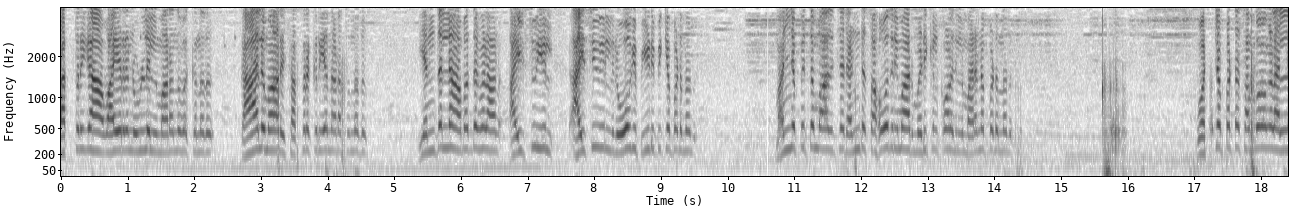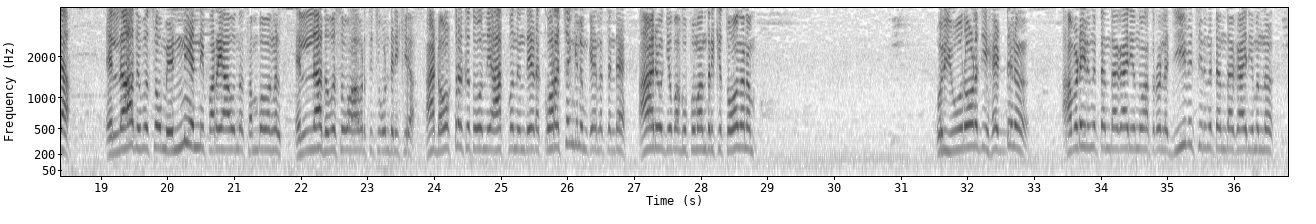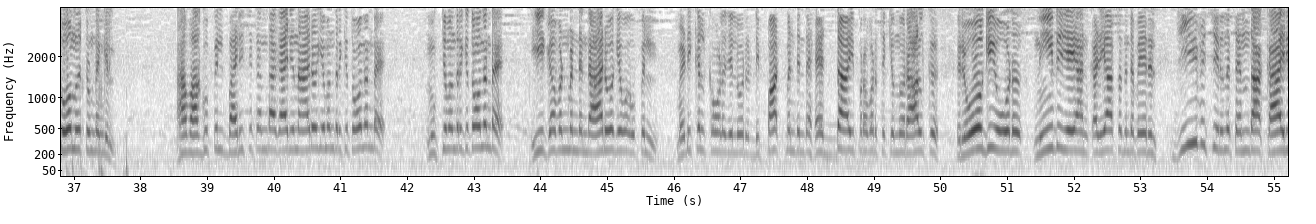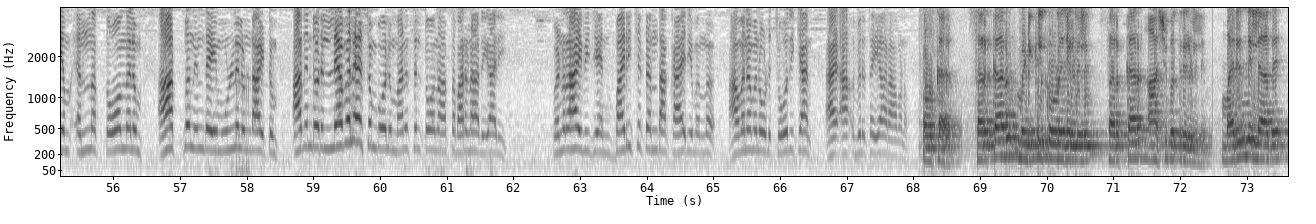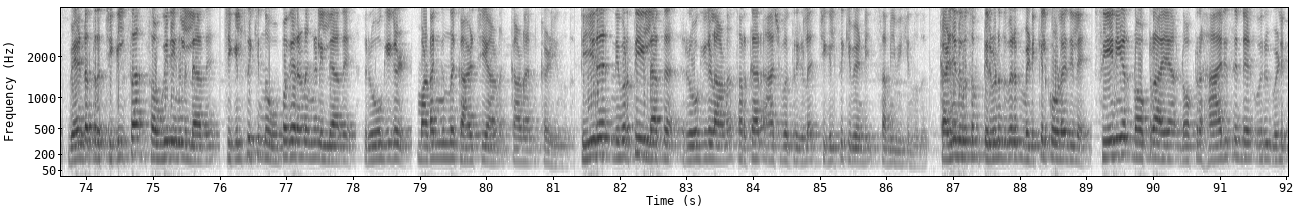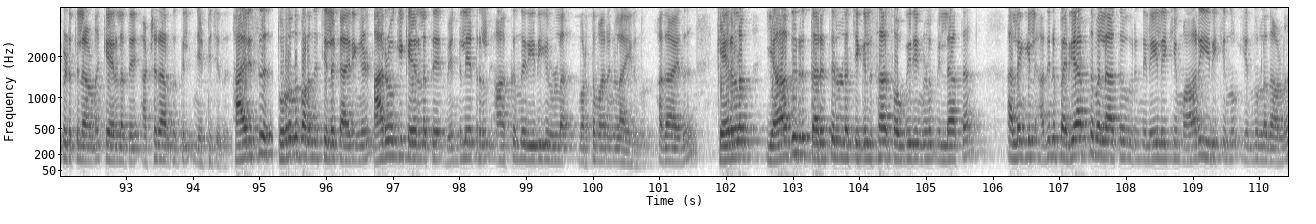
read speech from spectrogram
കത്രിക വയറിനുള്ളിൽ മറന്നു വെക്കുന്നത് കാലുമാറി ശസ്ത്രക്രിയ നടത്തുന്നത് എന്തെല്ലാം അബദ്ധങ്ങളാണ് ഐസിയുയിൽ ഐസിയുയിൽ രോഗി പീഡിപ്പിക്കപ്പെടുന്നത് മഞ്ഞപ്പിത്തം ബാധിച്ച രണ്ട് സഹോദരിമാർ മെഡിക്കൽ കോളേജിൽ മരണപ്പെടുന്നത്. ഒറ്റപ്പെട്ട സംഭവങ്ങളല്ല എല്ലാ ദിവസവും എണ്ണി എണ്ണി പറയാവുന്ന സംഭവങ്ങൾ എല്ലാ ദിവസവും ആവർത്തിച്ചുകൊണ്ടിരിക്കുക ആ ഡോക്ടർക്ക് തോന്നിയ ആത്മനിന്ദയുടെ കുറച്ചെങ്കിലും കേരളത്തിന്റെ ആരോഗ്യ വകുപ്പ് മന്ത്രിക്ക് തോന്നണം. ഒരു യൂറോളജി ഹെഡിന് അവിടെ ഇരുന്നിട്ട് എന്താ കാര്യം എന്ന് മാത്രമല്ല ജീവിച്ചിരുന്നിട്ട് എന്താ കാര്യമെന്ന് തോന്നിയിട്ടുണ്ടെങ്കിൽ ആ വകുപ്പിൽ ഭരിച്ചിട്ട് എന്താ കാര്യം എന്ന് ആരോഗ്യമന്ത്രിക്ക് തോന്നണ്ടേ? മുഖ്യമന്ത്രിക്ക് തോന്നണ്ടേ? ഈ ഗവൺമെന്റിന്റെ ആരോഗ്യ വകുപ്പിൽ മെഡിക്കൽ കോളേജിൽ ഒരു ഡിപ്പാർട്ട്മെന്റിന്റെ ഹെഡായി പ്രവർത്തിക്കുന്ന ഒരാൾക്ക് രോഗിയോട് നീതി ചെയ്യാൻ കഴിയാത്തതിന്റെ പേരിൽ ജീവിച്ചിരുന്നിട്ട് എന്താ കാര്യം എന്ന തോന്നലും ആത്മനിന്ദയും ഉള്ളിലുണ്ടായിട്ടും അതിന്റെ ഒരു ലെവലേശം പോലും മനസ്സിൽ തോന്നാത്ത ഭരണാധികാരി പിണറായി വിജയൻ ഭരിച്ചിട്ട് എന്താ കാര്യമെന്ന് അവനവനോട് ചോദിക്കാൻ ഇവർ തയ്യാറാവണം. നമസ്കാരം. സർക്കാർ മെഡിക്കൽ കോളേജുകളിലും സർക്കാർ ആശുപത്രികളിലും മരുന്നില്ലാതെ വേണ്ടത്ര ചികിത്സാ സൗകര്യങ്ങളില്ലാതെ ചികിത്സിക്കുന്ന ഉപകരണങ്ങളില്ലാതെ രോഗികൾ മടങ്ങുന്ന കാഴ്ചയാണ് കാണാൻ കഴിയുന്നത്. തീരെ നിവൃത്തിയില്ലാത്ത രോഗികളാണ് സർക്കാർ ആശുപത്രികളെ ചികിത്സയ്ക്ക് വേണ്ടി സമീപിക്കുന്നത്. കഴിഞ്ഞ ദിവസം തിരുവനന്തപുരം മെഡിക്കൽ കോളേജിലെ സീനിയർ ഡോക്ടറായ ഡോക്ടർ ഹാരിസിന്റെ ഒരു വെളിപ്പെടുത്തലാണ് കേരളത്തെ അക്ഷരാർത്ഥത്തിൽ ഞെട്ടിച്ചത്. ഹാരിസ് തുറന്നു പറഞ്ഞ ചില കാര്യങ്ങൾ ആരോഗ്യ കേരളത്തെ വെന്റിലേറ്ററിൽ ആക്കുന്ന രീതിയിലുള്ള വർത്തമാനങ്ങളായിരുന്നു. അതായത് കേരളം യാതൊരു തരത്തിലുള്ള ചികിത്സാ സൗകര്യങ്ങളും ഇല്ലാത്ത അല്ലെങ്കിൽ അതിന് പര്യാപ്തമല്ലാത്ത ഒരു നിലയിലേക്ക് മാറിയിരിക്കുന്നു എന്നുള്ളതാണ്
